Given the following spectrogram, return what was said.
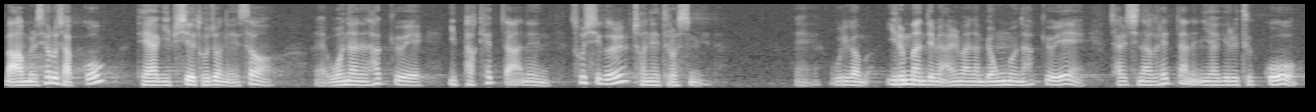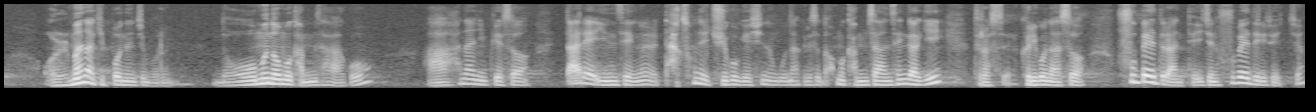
마음을 새로 잡고 대학 입시에 도전해서 예, 원하는 학교에 입학했다는 소식을 전해 들었습니다. 예, 우리가 이름만 되면 알만한 명문 학교에 잘 진학을 했다는 이야기를 듣고 얼마나 기뻤는지 모릅니다. 너무너무 감사하고 아 하나님께서 딸의 인생을 딱 손에 쥐고 계시는구나. 그래서 너무 감사한 생각이 들었어요. 그리고 나서 후배들한테 이젠 후배들이 됐죠.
